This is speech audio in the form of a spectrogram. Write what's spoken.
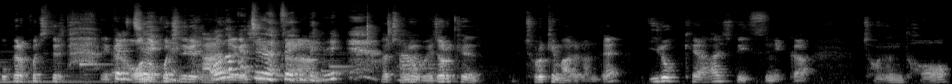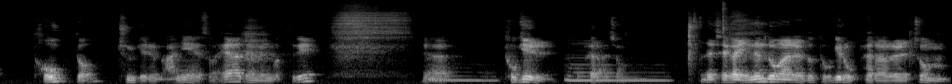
오페라 코치들이 다 그러니까 그렇지. 언어 코치들이 다 언어 앉아 코치 계시니까 선생님들이. 아, 저는 아. 왜 저렇게 저렇게 말을 한대? 이렇게 할 수도 있으니까 저는 더 더욱 더 준비를 많이 해서 해야 되는 것들이 예, 음. 독일 오페라죠. 음. 근데 제가 있는 동안에도 독일 오페라를 좀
